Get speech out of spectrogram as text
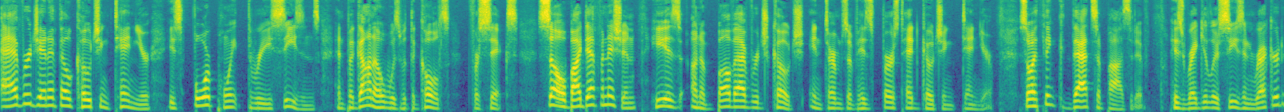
average NFL coaching tenure is 4.3 seasons, and Pagano was with the Colts for six. So, by definition, he is an above average coach in terms of his first head coaching tenure. So, I think that's a positive. His regular season record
